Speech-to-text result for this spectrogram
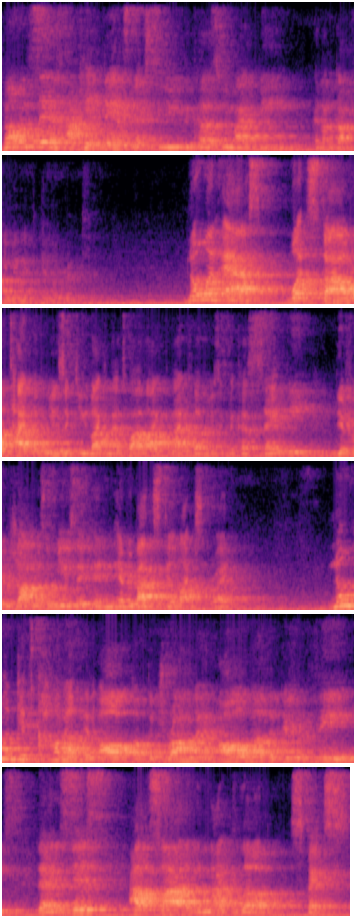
No one says, I can't dance next to you because you might be an undocumented immigrant. No one asks, what style or type of music do you like? And that's why I like nightclub music because same beat, different genres of music, and everybody still likes it, right? No one gets caught up in all of the drama and all of the different things that exist outside of the nightclub space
